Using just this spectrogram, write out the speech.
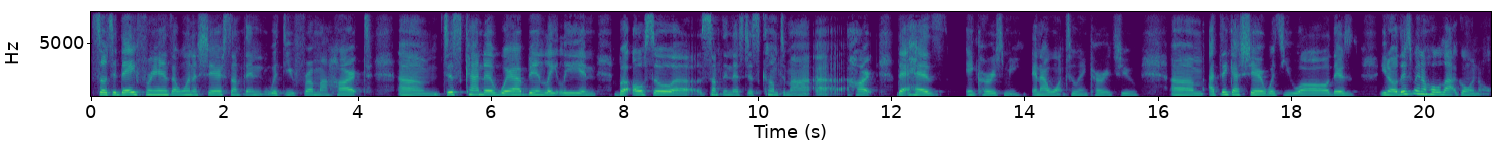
So today, friends, I want to share something with you from my heart. Um, just kind of where I've been lately, and but also uh, something that's just come to my uh, heart that has encouraged me and I want to encourage you. Um, I think I share with you all there's, you know, there's been a whole lot going on.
